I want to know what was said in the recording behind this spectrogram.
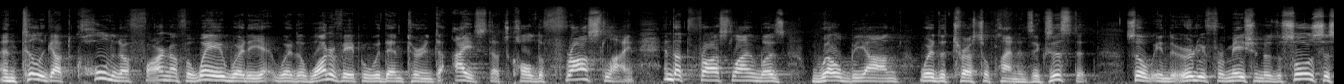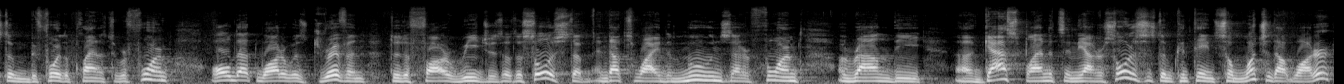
until it got cold enough, far enough away, where the, where the water vapor would then turn into ice. That's called the frost line. And that frost line was well beyond where the terrestrial planets existed. So in the early formation of the solar system, before the planets were formed, all that water was driven to the far regions of the solar system. And that's why the moons that are formed around the uh, gas planets in the outer solar system contain so much of that water.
